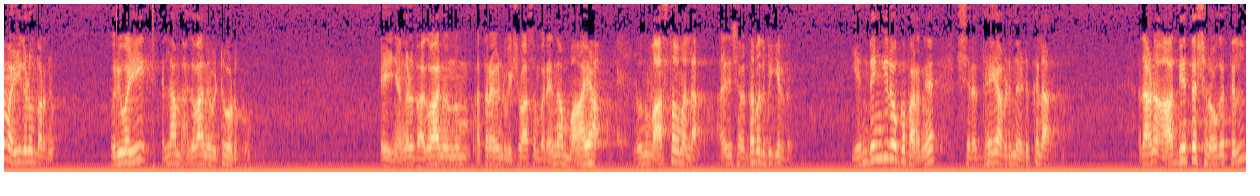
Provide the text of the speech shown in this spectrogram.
വഴികളും പറഞ്ഞു. ഒരു വഴി എല്ലാം ഭഗവാന് വിട്ടുകൊടുക്കും. ഏയ് ഞങ്ങൾ ഭഗവാനൊന്നും അത്ര കണ്ട് വിശ്വാസം പറയുന്ന മായ ഇതൊന്നും വാസ്തവമല്ല. അതിന് ശ്രദ്ധ പതിപ്പിക്കരുത്. എന്തെങ്കിലുമൊക്കെ പറഞ്ഞ് ശ്രദ്ധയെ അവിടുന്ന് എടുക്കലാണ് അതാണ് ആദ്യത്തെ ശ്ലോകത്തിൽ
